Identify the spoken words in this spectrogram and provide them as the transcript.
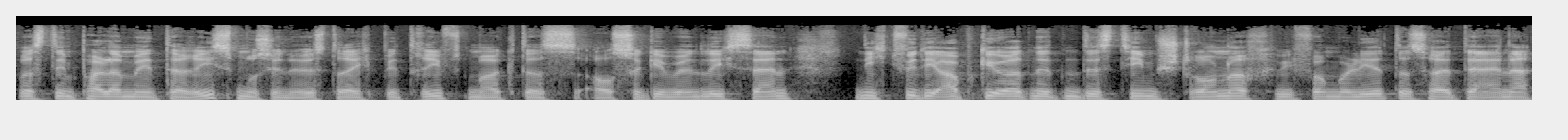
Was den Parlamentarismus in Österreich betrifft, mag das außergewöhnlich sein. Nicht für die Abgeordneten des Teams Stronach, wie formuliert das heute einer,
